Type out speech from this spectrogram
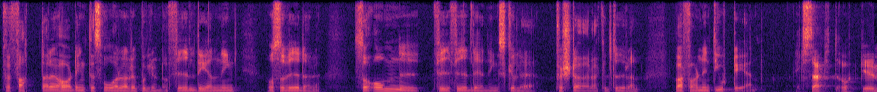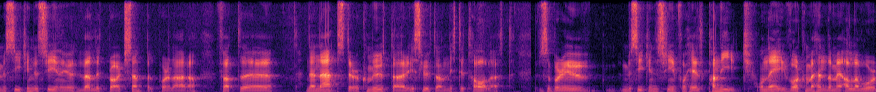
Författare har det inte svårare på grund av fildelning och så vidare. Så om nu fri fildelning skulle förstöra kulturen, varför har ni inte gjort det än? Exakt, och eh, musikindustrin är ju ett väldigt bra exempel på det där. Eh, för att eh, när Napster kom ut där i slutet av 90-talet så började ju musikindustrin få helt panik. Och nej, vad kommer hända med alla vår,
